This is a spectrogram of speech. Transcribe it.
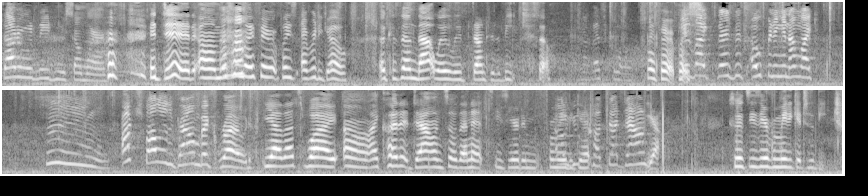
Thought it would lead me somewhere. it did. Um, this is Uh-huh. my favorite place ever to go, because then that way leads down to the beach. So Yeah, that's cool. my favorite There's place. like there's this opening and I'm like, hmm. I'll just follow the brown brick road. yeah, that's why um, I cut it down so then it's easier to for me oh, to you get. cut that down? Yeah. So it's easier for me to get to the beach.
